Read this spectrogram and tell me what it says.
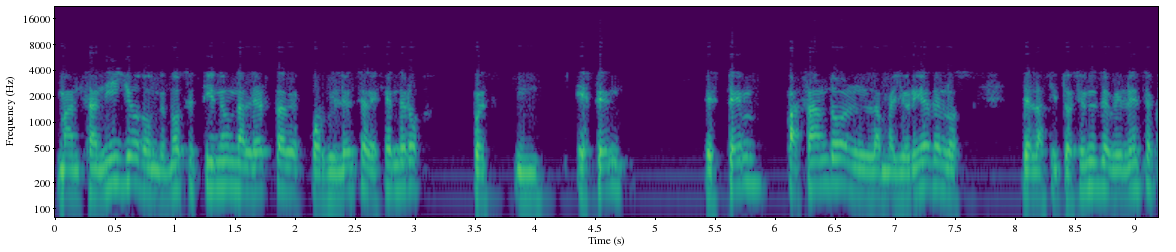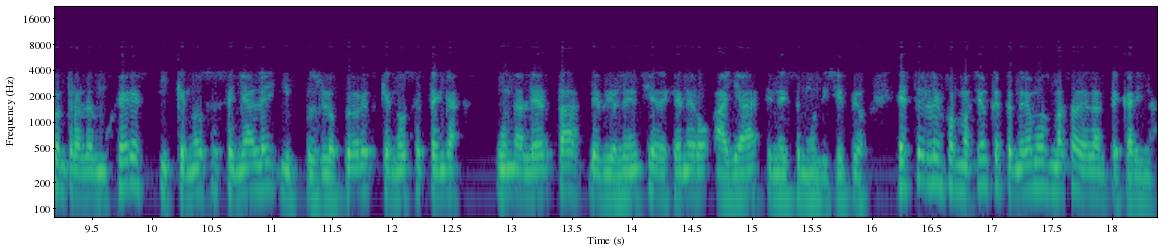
Manzanillo, donde no se tiene una alerta de, por violencia de género, pues mm, estén, estén pasando la mayoría de los de las situaciones de violencia contra las mujeres y que no se señale y pues lo peor es que no se tenga una alerta de violencia de género allá en ese municipio. Esta es la información que tendremos más adelante, Karina.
